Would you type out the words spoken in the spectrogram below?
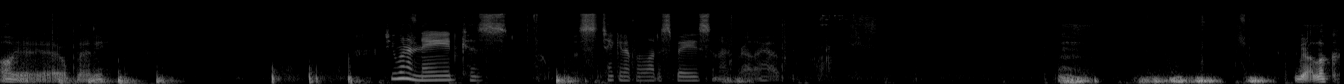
Oh yeah, yeah, I got plenty. Do you want a nade? Because it's taking up a lot of space and I'd rather have. Yeah, look.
